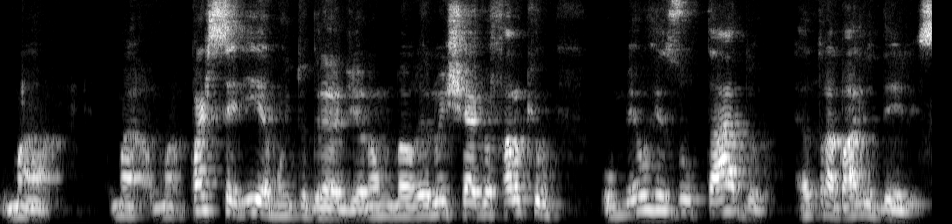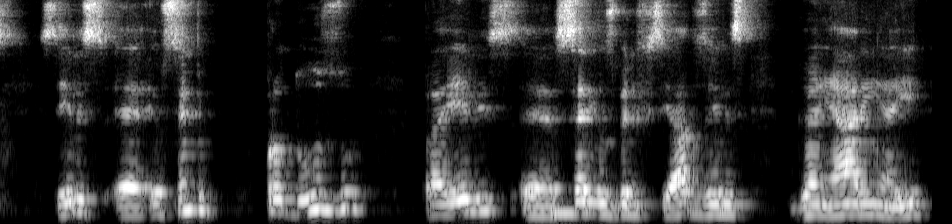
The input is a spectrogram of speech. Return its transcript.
uma, uma, uma parceria muito grande. Eu não, eu não enxergo, eu falo que o, o meu resultado é o trabalho deles. Se eles, é, eu sempre produzo para eles é, serem os beneficiados, eles ganharem aí,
